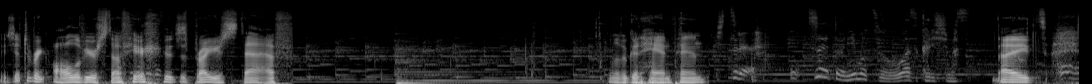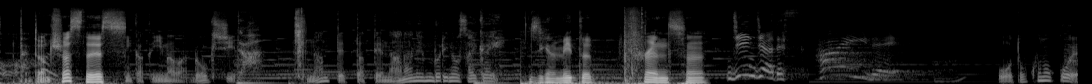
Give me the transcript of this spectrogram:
Did you have to bring all of your stuff here? You just brought your staff. Love a good handpan. 失礼杖と荷物をお預かりします I, I don't trust と this. にかく今はロキシーだ なんてったって7年ぶりの再会 Is he gonna meet the prince, huh? ジンジャーです男の声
